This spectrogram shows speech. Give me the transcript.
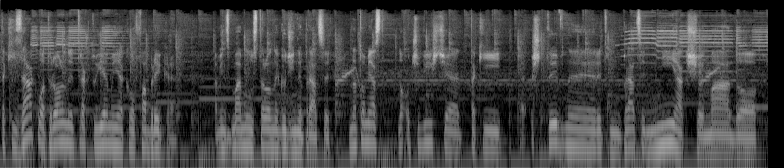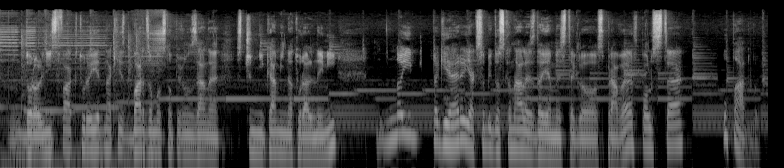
taki zakład rolny traktujemy jako fabrykę, a więc mamy ustalone godziny pracy. Natomiast, no oczywiście, taki e, sztywny rytm pracy nijak się ma do, do rolnictwa, które jednak jest bardzo mocno powiązane z czynnikami naturalnymi. No i PGR-y, jak sobie doskonale zdajemy z tego sprawę, w Polsce upadły.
